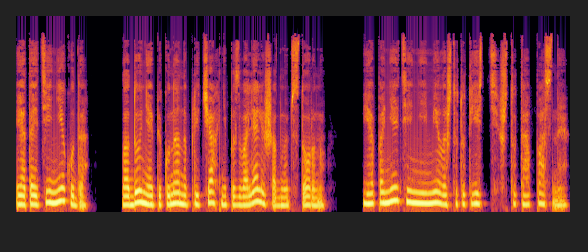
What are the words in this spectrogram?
и отойти некуда. Ладони опекуна на плечах не позволяли шагнуть в сторону. Я понятия не имела, что тут есть что-то опасное.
